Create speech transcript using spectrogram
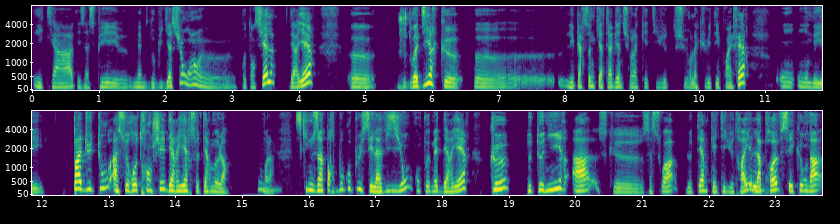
et qu'il y a des aspects euh, même d'obligation hein, potentielle derrière, je dois dire que les personnes qui interviennent sur la, sur la QVT.fr, on n'est pas du tout à se retrancher derrière ce terme-là. Voilà. Mmh. Ce qui nous importe beaucoup plus, c'est la vision qu'on peut mettre derrière que de tenir à ce que ce soit le terme qualité du travail. La mmh. preuve, c'est qu'on a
